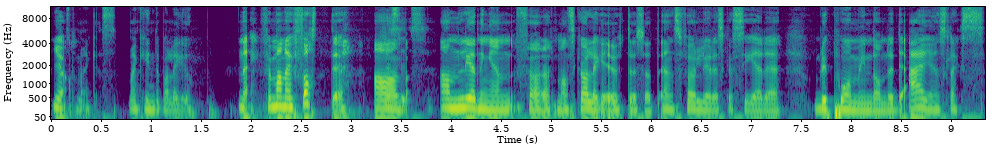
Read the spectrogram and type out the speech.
Ja. måste märkas. Man kan inte bara lägga upp. Nej, för man har ju fått det av Precis. anledningen för att man ska lägga ut det så att ens följare ska se det och bli påmind om det. Det är ju en slags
